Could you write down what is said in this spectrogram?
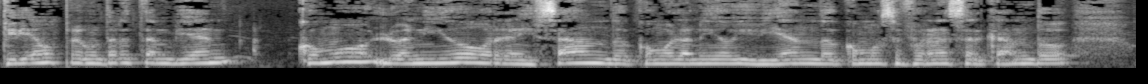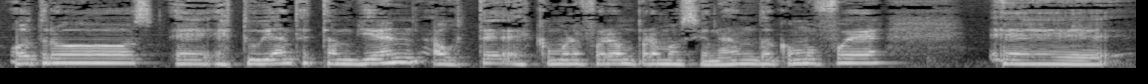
queríamos preguntar también cómo lo han ido organizando, cómo lo han ido viviendo, cómo se fueron acercando otros eh, estudiantes también a ustedes, cómo lo fueron promocionando, cómo fue eh,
